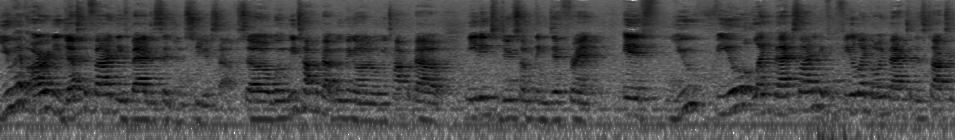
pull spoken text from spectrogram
you have already justified these bad decisions to yourself. So when we talk about moving on, when we talk about needing to do something different, if you feel like backsliding, if you feel like going back to this toxic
